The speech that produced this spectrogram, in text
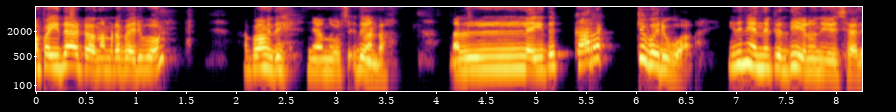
അപ്പൊ ഇതാട്ടോ നമ്മുടെ പരുവം. അപ്പം ഇത് ഞാൻ ഇത് കണ്ടോ? നല്ല ഇത് കറക്റ്റ് പരുവാ ഇതിനെ എന്നിട്ട് എന്ത് ചെയ്യണമെന്ന് ചോദിച്ചാൽ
